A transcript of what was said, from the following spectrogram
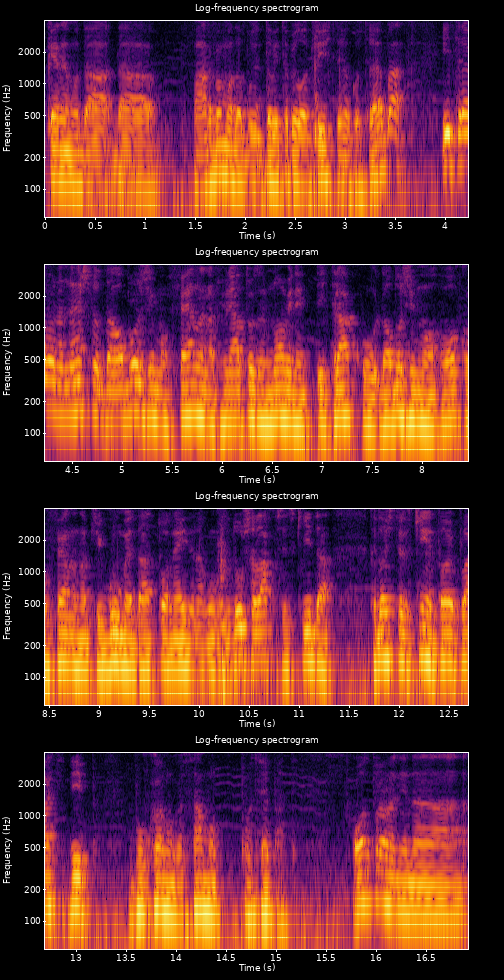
krenemo da, da farbamo, da, bude, da bi to bilo čisto kako treba. I treba nam nešto da obložimo felne, na primjer ja tu uzem novine i traku, da obložimo oko felne, znači gume, da to ne ide na gumu. Duša lako se skida, kad doćete da skinete ovaj plastik dip, bukvalno ga samo pocepate otporan je na,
